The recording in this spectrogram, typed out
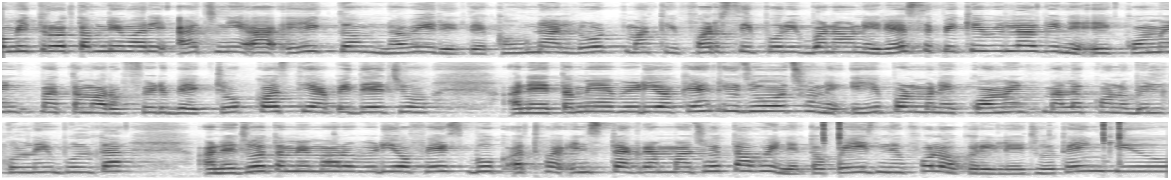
તો મિત્રો, તમને મારી આજની આ એકદમ નવી રીતે ઘઉંના લોટમાંથી ફરસી પૂરી બનાવવાની રેસીપી કેવી લાગીને એ કોમેન્ટમાં તમારો ફીડબેક ચોક્કસથી આપી દેજો. અને તમે આ વીડિયો ક્યાંથી જુઓ છો ને એ પણ મને કોમેન્ટમાં લખવાનું બિલકુલ નહીં ભૂલતા. અને જો તમે મારો વીડિયો ફેસબુક અથવા ઇન્સ્ટાગ્રામમાં જોતા હોય ને તો પેજને ફોલો કરી લેજો. થેન્ક યુ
